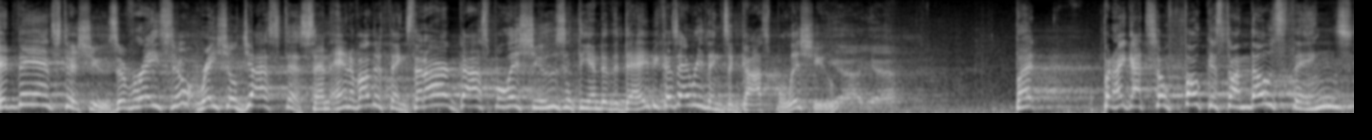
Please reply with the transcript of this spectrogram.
advanced issues of racial, racial justice and, and of other things that are gospel issues at the end of the day, because everything's a gospel issue. Yeah, yeah. But, but I got so focused on those things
